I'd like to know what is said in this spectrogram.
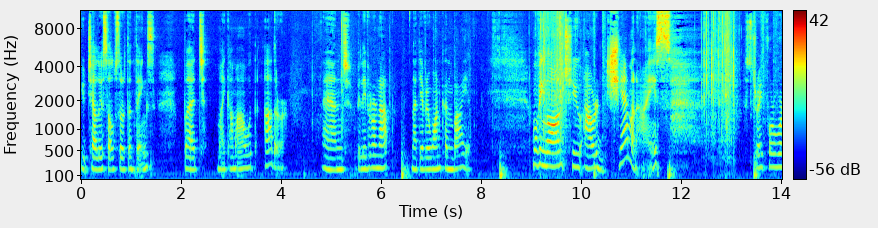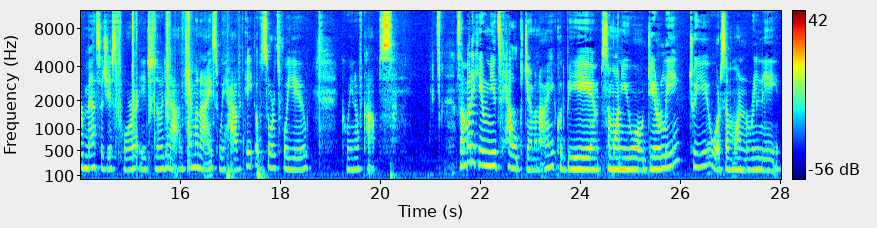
you tell yourself certain things, but might come out with other. And believe it or not, not everyone can buy it. Moving on to our Geminis. Straightforward messages for each zodiac. Geminis, we have Eight of Swords for you, Queen of Cups. Somebody here needs help, Gemini. Could be someone you owe dearly to you or someone really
